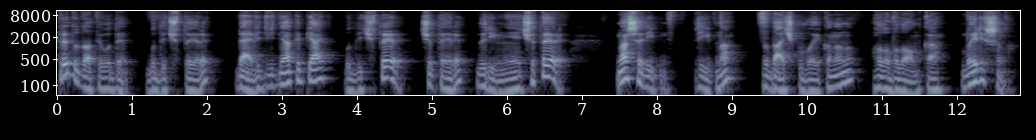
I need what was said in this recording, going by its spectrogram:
3 додати 1 буде 4, 9 відняти 5 буде 4, 4 дорівнює 4. Наша рівність рівна, задачку виконано, головоломка вирішена.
